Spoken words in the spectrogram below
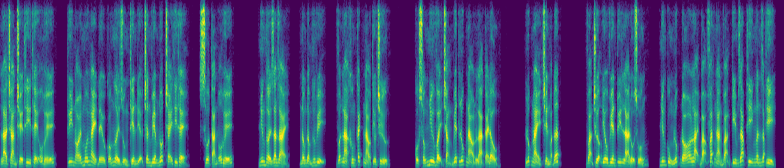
là tràn trề thi thể ô huế, tuy nói mỗi ngày đều có người dùng thiên địa chân viêm đốt cháy thi thể, xua tán ô huế. Nhưng thời gian dài, nồng đậm hương vị vẫn là không cách nào tiêu trừ. Cuộc sống như vậy chẳng biết lúc nào là cái đầu. Lúc này trên mặt đất, vạn trượng yêu viên tuy là đổ xuống, nhưng cùng lúc đó lại bạo phát ngàn vạn kim giáp thi, ngân giáp thi,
